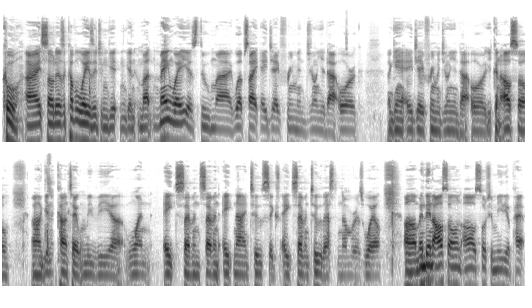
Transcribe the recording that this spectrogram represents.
Cool. All right. So there's a couple ways that you can get. In my main way is through my website, ajfreemanjr.org. Again, ajfreemanjr.org. You can also uh, get in contact with me via one eight seven seven eight nine two six eight seven two. That's the number as well. Um, and then also on all social media pat-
